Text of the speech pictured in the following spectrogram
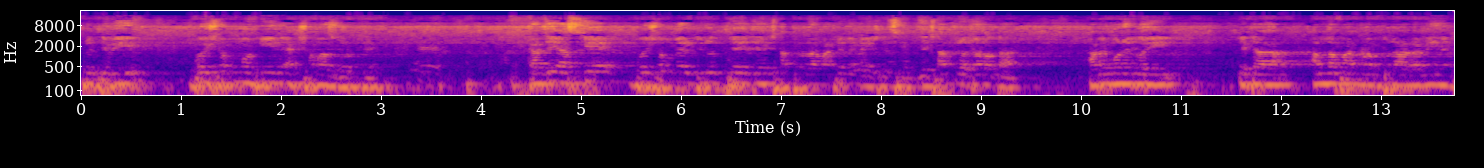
পৃথিবী বৈষম্যহীন এক সমাজ গড়তে কাজে আজকে বৈষম্যের বিরুদ্ধে যে ছাত্ররা মাঠে নেমে এসেছে, যে ছাত্র জনতা, আমি মনে করি এটা আল্লাহ পাক রব্বুল আলমিনের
